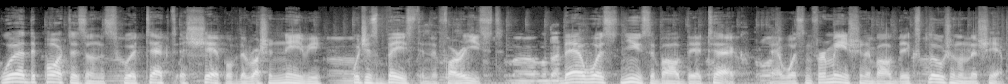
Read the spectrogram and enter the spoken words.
were the partisans who attacked a ship of the Russian Navy, which is based in the Far East. There was news about the attack, there was information about the explosion on the ship.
